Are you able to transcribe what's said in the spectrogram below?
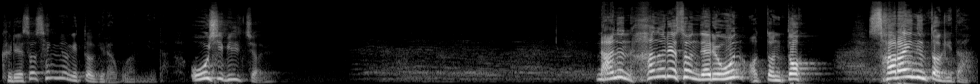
그래서 생명의 떡이라고 합니다. 51절. 나는 하늘에서 내려온 어떤 떡? 살아있는 떡이다.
